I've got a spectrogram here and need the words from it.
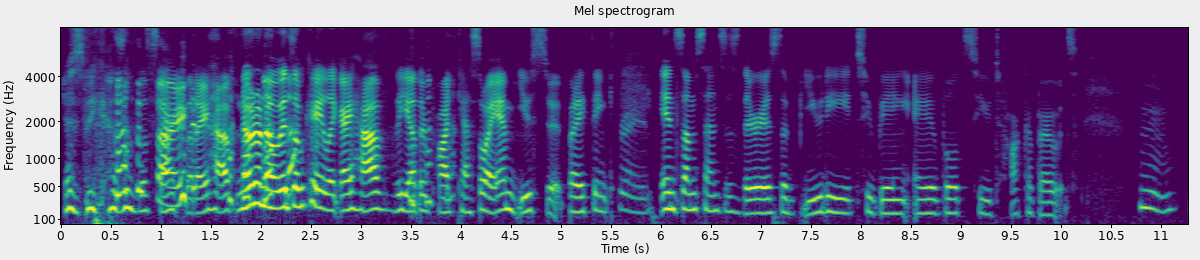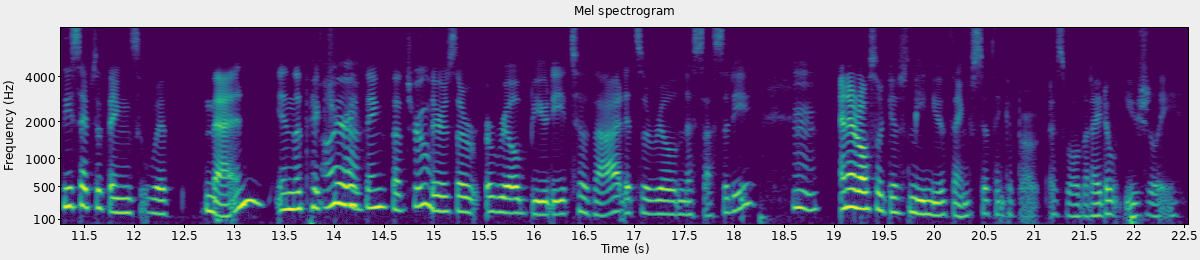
just because of the fact that I have no, no, no, it's okay. Like I have the other podcast, so I am used to it. But I think Right. in some senses, there is a beauty to being able to talk about Hmm. these types of things with men in the picture. I Oh, yeah. think that True. there's a, a real beauty to that. It's a real necessity. Mm. And it also gives me new things to think about as well that I don't usually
